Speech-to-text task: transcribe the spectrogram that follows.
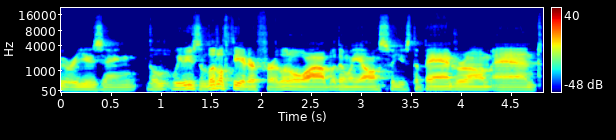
we were using the we used a little theater for a little while, but then we also used the band room, and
